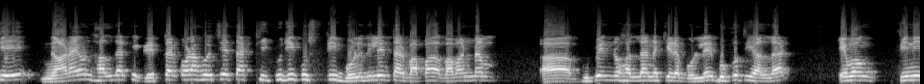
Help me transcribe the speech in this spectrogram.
যে নারায়ণ হালদারকে গ্রেপ্তার করা হয়েছে তার ঠিকুজি কুস্তি বলে দিলেন তার বাবা বাবার নাম ভূপেন্দ্র হালদার নাকি এরা বললেন ভূপতি হালদার। এবং তিনি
